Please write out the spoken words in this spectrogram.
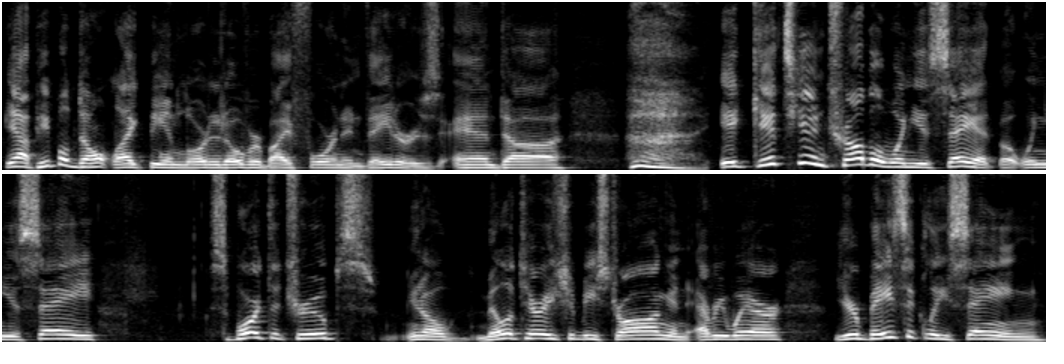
Yeah, people don't like being lorded over by foreign invaders, and uh, it gets you in trouble when you say it. But when you say support the troops, you know, military should be strong and everywhere, you're basically saying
